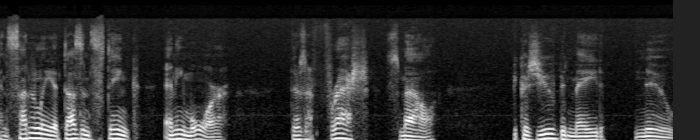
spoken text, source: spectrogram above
And suddenly it doesn't stink anymore there's a fresh smell because you've been made new.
